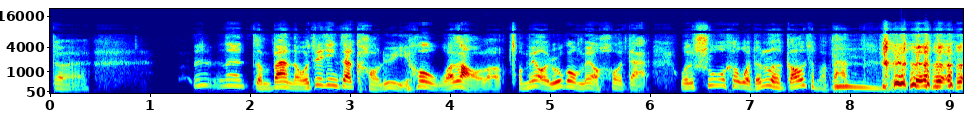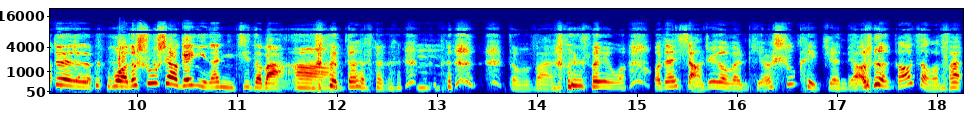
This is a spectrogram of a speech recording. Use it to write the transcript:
对。那那怎么办呢？我最近在考虑，以后我老了，我没有，如果我没有后代，我的书和我的乐高怎么办？对对对，我的书是要给你的，你记得吧？啊，对对对，怎么办？所以我我在想这个问题，而书可以捐掉，乐高怎么办？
